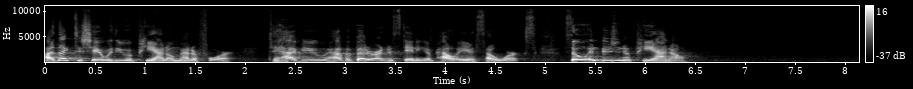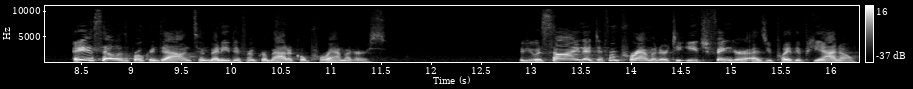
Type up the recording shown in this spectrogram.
I'd like to share with you a piano metaphor to have you have a better understanding of how ASL works. So envision a piano. ASL is broken down to many different grammatical parameters. If you assign a different parameter to each finger as you play the piano,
